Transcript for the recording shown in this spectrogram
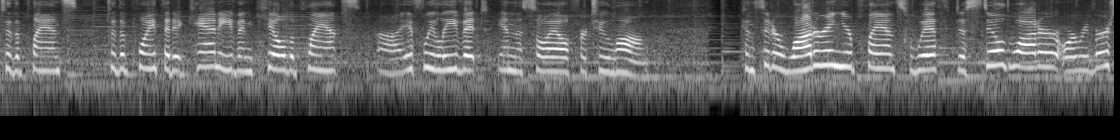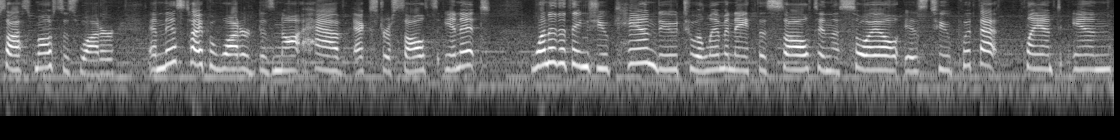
to the plants to the point that it can even kill the plants uh, if we leave it in the soil for too long. Consider watering your plants with distilled water or reverse osmosis water. And this type of water does not have extra salts in it. One of the things you can do to eliminate the salt in the soil is to put that plant in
